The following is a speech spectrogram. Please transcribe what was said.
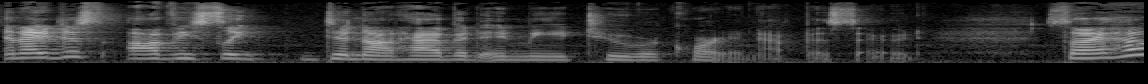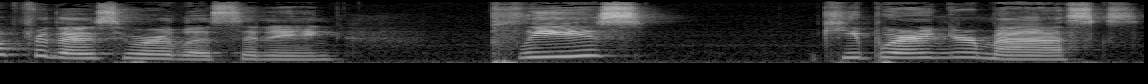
and I just obviously did not have it in me to record an episode. So I hope for those who are listening, please keep wearing your masks,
